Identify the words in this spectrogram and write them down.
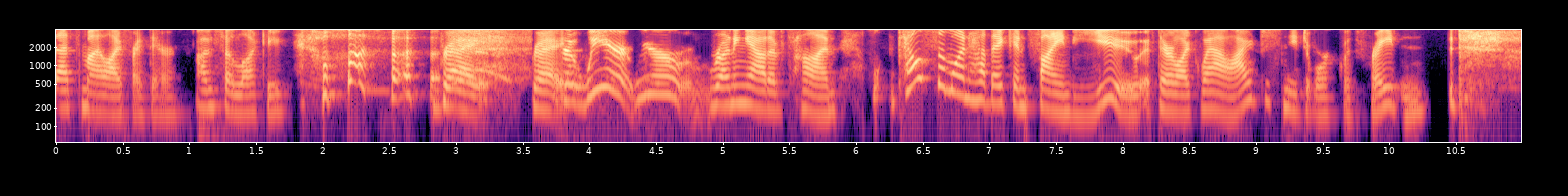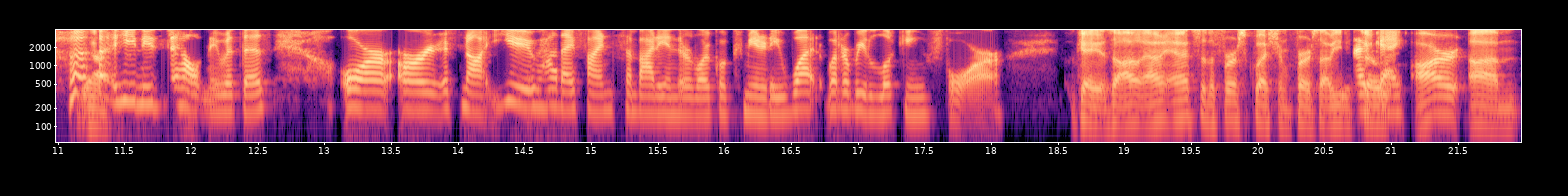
That's my life right there. I'm so lucky. Right. Right. So we're we're running out of time. Tell someone how they can find you if they're like, "Wow, I just need to work with Radon. Yeah. he needs to help me with this," or or if not you, how they find somebody in their local community. What what are we looking for? Okay, so I'll, I'll answer the first question first. I mean, so Okay. our um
